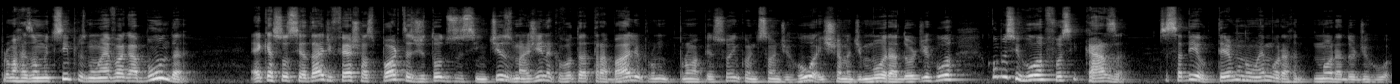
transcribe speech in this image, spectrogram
por uma razão muito simples, não é vagabunda, é que a sociedade fecha as portas de todos os sentidos. Imagina que eu vou dar trabalho para uma pessoa em condição de rua e chama de morador de rua, como se rua fosse casa. Você sabia? O termo não é mora, morador de rua.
